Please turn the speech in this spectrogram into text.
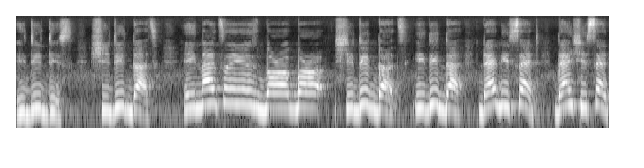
he did this, she did that. In 19 borough, borough, she did that, he did that. Then he said, then she said,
